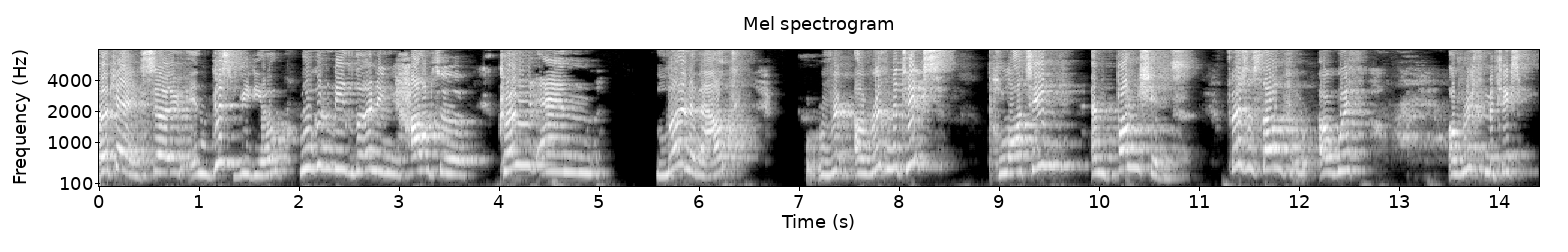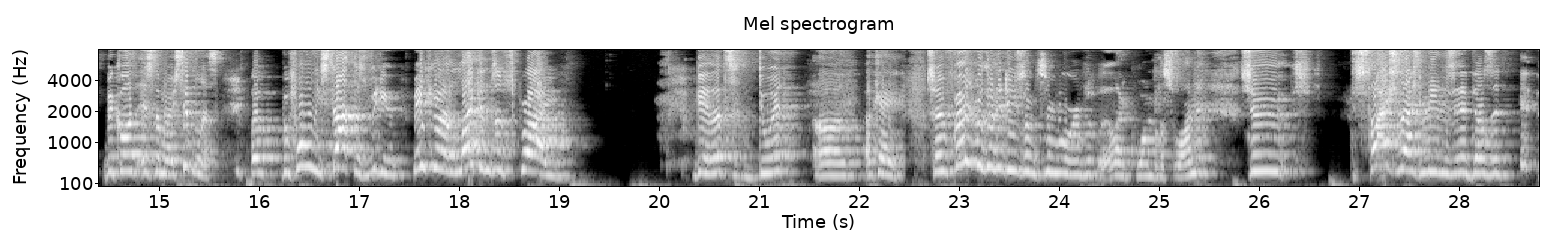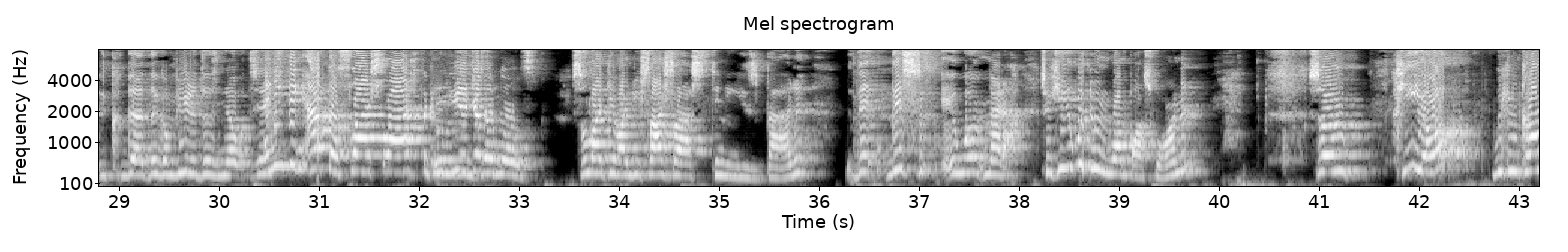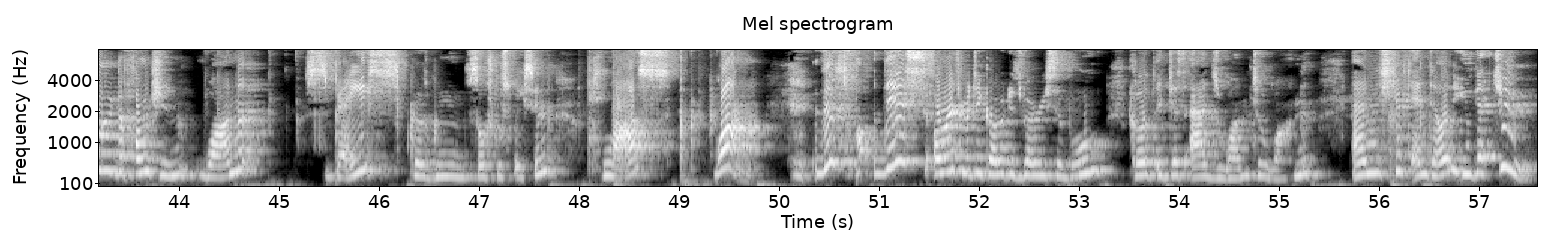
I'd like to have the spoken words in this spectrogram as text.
Okay, so in this video, we're going to be learning how to code and learn about arithmetics, plotting, and functions. First, let's start uh, with arithmetics because it's the most simplest. But before we start this video, make sure to like and subscribe. Okay, let's do it. Uh, okay, so first we're going to do some simple like 1 plus 1. So Slash slash means it doesn't. It, the the computer doesn't know what this is. Anything after slash slash, the computer just knows. So like if I do slash slash, thinking is bad. Th- this it won't matter. So here we're doing one plus one. So here we can call the function one space because we need social spacing plus one. This this arithmetic code is very simple because it just adds one to one, and shift enter you get two.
